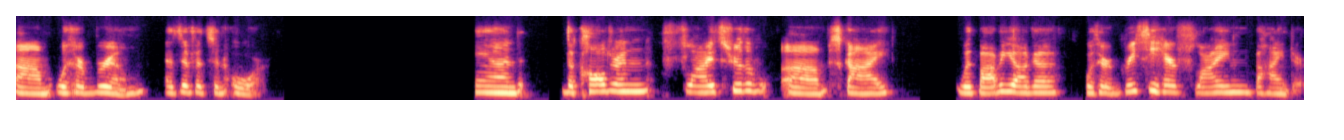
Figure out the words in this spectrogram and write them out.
um, with her broom as if it's an oar. And the cauldron flies through the um, sky with Baba Yaga with her greasy hair flying behind her.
